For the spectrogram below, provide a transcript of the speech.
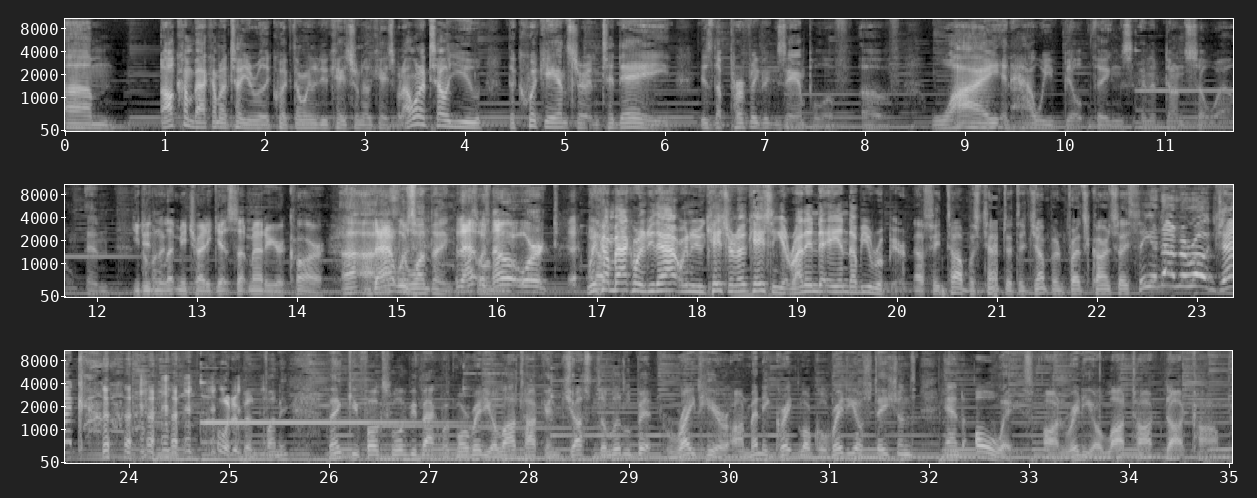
um, I'll come back. I'm going to tell you really quick. Then we're going to do case or no case. But I want to tell you the quick answer. And today is the perfect example of of why and how we've built things and have done so well. And You didn't let me try to get something out of your car. Uh-uh, that that's the was one thing. That That's was how one it worked. When we come back, we're going to do that. We're going to do case or no case and get right into A and W root beer. Now, see, Todd was tempted to jump in Fred's car and say, "See you down the road, Jack." that would have been funny. Thank you, folks. We'll be back with more Radio Law Talk in just a little bit, right here on many great local radio stations and always on RadioLawTalk.com.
